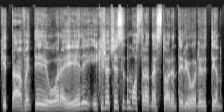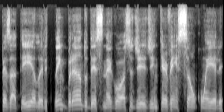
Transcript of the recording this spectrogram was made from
que estava anterior a ele e que já tinha sido mostrado na história anterior, ele tendo pesadelo, ele lembrando desse negócio de, de intervenção com ele.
